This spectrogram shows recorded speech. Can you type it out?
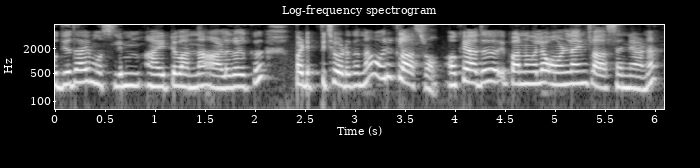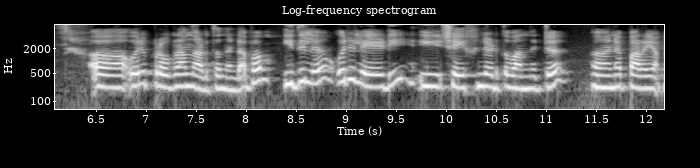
പുതിയതായി മുസ്ലിം ആയിട്ട് വന്ന ആളുകൾക്ക് പഠിപ്പിച്ചു കൊടുക്കുന്ന ഒരു ക്ലാസ് റൂം ഓക്കെ അത് പറഞ്ഞ പോലെ ഓൺലൈൻ ക്ലാസ് തന്നെയാണ്. ഒരു പ്രോഗ്രാം നടത്തുന്നുണ്ട്. അപ്പം ഇതിൽ ഒരു ലേഡി ഈ ഷെയ്ഖിന്റെ അടുത്ത് വന്നിട്ട് അങ്ങനെ പറയാം.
